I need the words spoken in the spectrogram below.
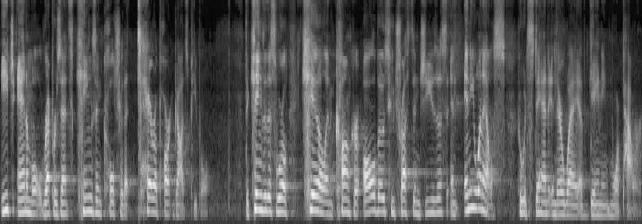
Each animal represents kings and culture that tear apart God's people. The kings of this world kill and conquer all those who trust in Jesus and anyone else who would stand in their way of gaining more power.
